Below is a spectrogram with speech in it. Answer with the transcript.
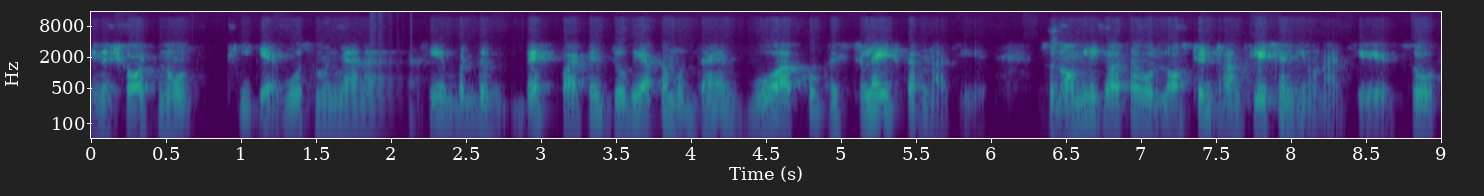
in a short note ठीक है वो समझ में आना चाहिए but the best part is जो भी आपका मुद्दा है वो आपको क्रिस्टलाइज करना चाहिए. सो so, नॉर्मली क्या होता है वो लॉस्ट इन ट्रांसलेशन ही होना चाहिए. सो so,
